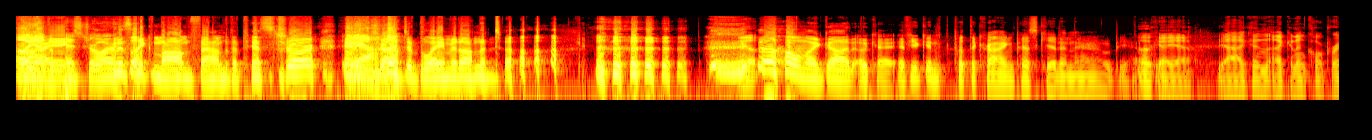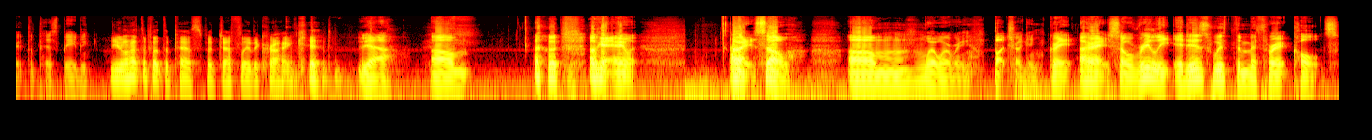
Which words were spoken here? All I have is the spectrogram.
Oh, yeah, the piss drawer. And it's like mom found the piss drawer, and Yeah. he tried to blame it on the dog. yeah. oh my god. Okay, if you can put the crying piss kid in there, I would be happy. Okay, yeah. Yeah, I can I can incorporate the piss baby. You don't have to put the piss, but definitely the crying kid. Yeah. Um Okay, anyway. All right, so um where were we? Butt chugging. Great. All right, so really it is with the Mithraic cults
